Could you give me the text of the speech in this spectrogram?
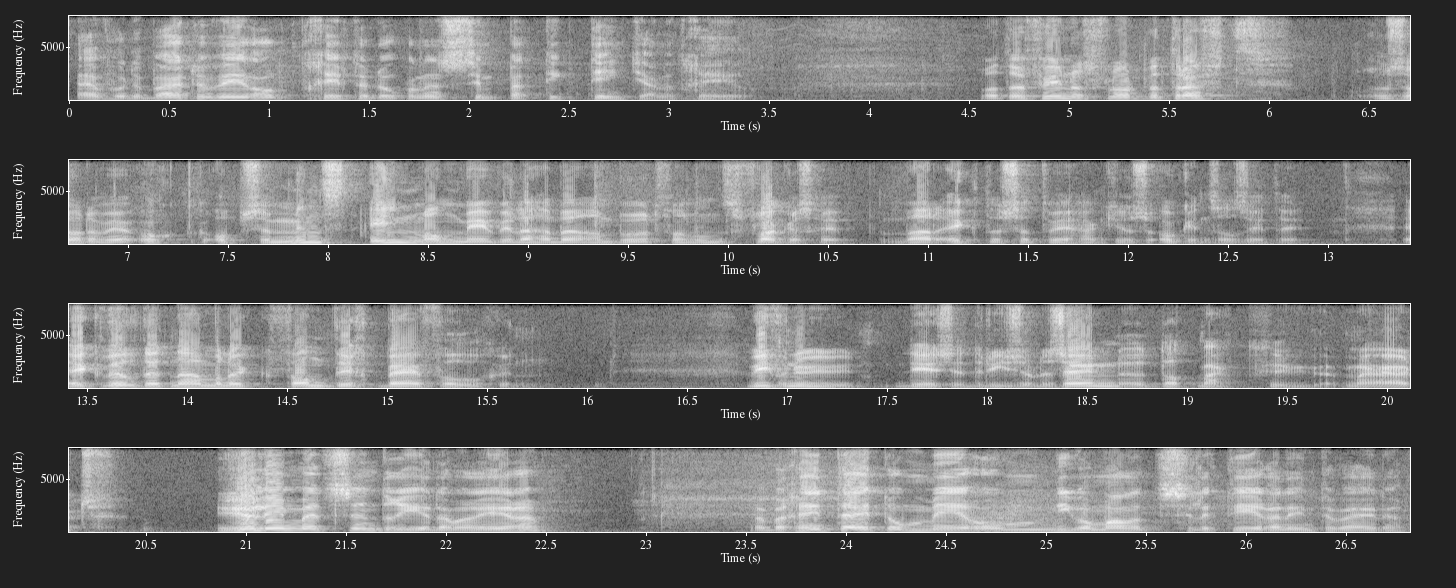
en voor de buitenwereld geeft het ook wel een sympathiek tintje aan het geheel. Wat de Venusvloot betreft, zouden wij ook op zijn minst één man mee willen hebben aan boord van ons vlaggenschip, waar ik tussen twee hakjes ook in zal zitten. Ik wil dit namelijk van dichtbij volgen. Wie van u deze drie zullen zijn, eh, dat maakt u maar uit. Jullie met z'n drieën dan maar, heren. We hebben geen tijd om meer om nieuwe mannen te selecteren en in te wijden.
